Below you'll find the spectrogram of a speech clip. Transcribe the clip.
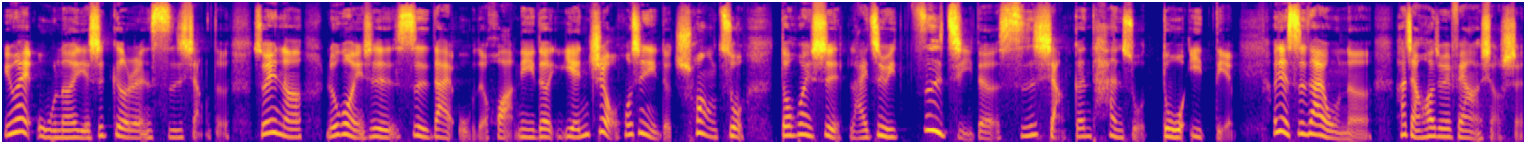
因为五呢也是个人思想的，所以呢，如果你是四代五的话，你的研究或是你的创作都会是来自于自己的思想跟探索多一点。而且四代五呢，他讲话就会非常的小声。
